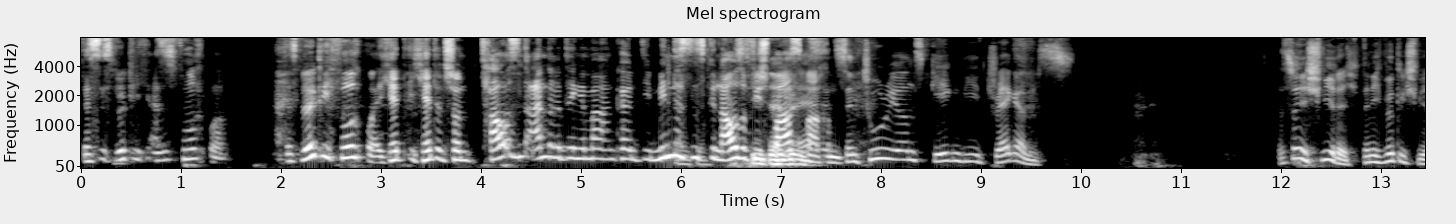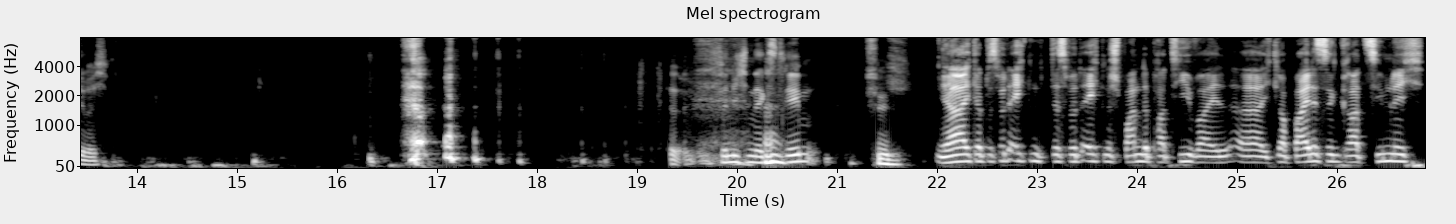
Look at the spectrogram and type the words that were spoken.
Das ist wirklich, also es ist furchtbar. Das ist wirklich furchtbar. Ich hätte, ich hätte schon tausend andere Dinge machen können, die mindestens genauso viel Spaß machen. Centurions gegen die Dragons. Das finde ich schwierig. Finde ich wirklich schwierig. Äh, finde ich ein extrem. Schön. Ja, ich glaube, das wird echt, das wird echt eine spannende Partie, weil äh, ich glaube, beide sind gerade ziemlich,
